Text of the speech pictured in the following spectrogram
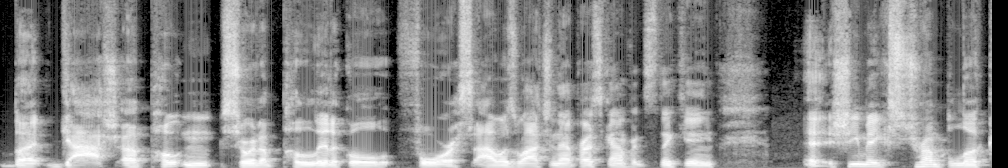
but gosh, a potent sort of political force. I was watching that press conference thinking she makes Trump look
